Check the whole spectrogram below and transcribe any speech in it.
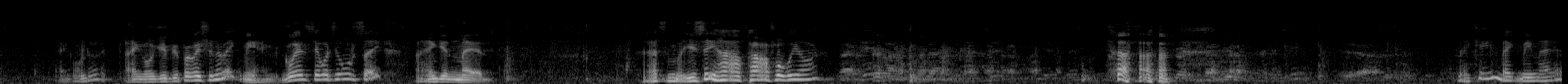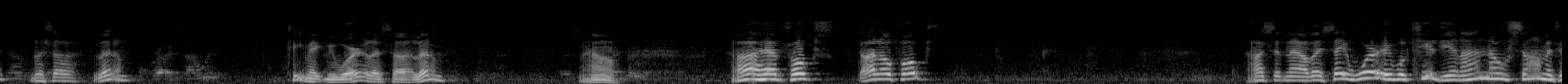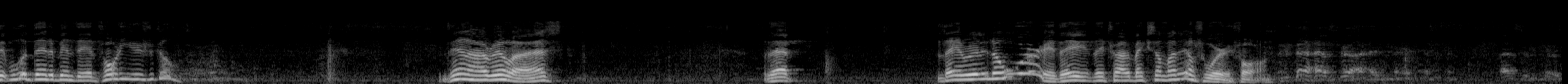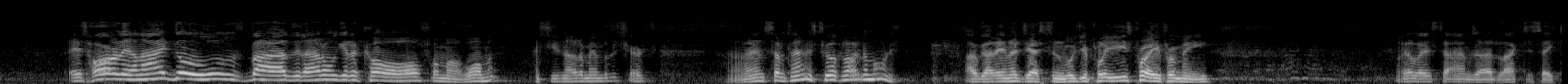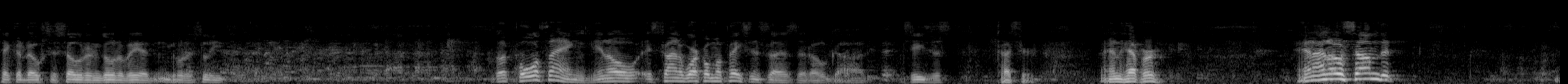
I ain't going to do it. I ain't going to give you permission to make me angry. Go ahead and say what you want to say. I ain't getting mad. That's, you see how powerful we are? they can't make me mad unless I let them. Can't make me worry unless I let them. Now, I had folks I know folks. I said, now they say worry will kill you, and I know some. If it would, they'd have been dead 40 years ago. Then I realized that they really don't worry. They they try to make somebody else worry for them. That's right. That's It's hardly a night goes by that I don't get a call from a woman, and she's not a member of the church, uh, and sometimes it's two o'clock in the morning. I've got indigestion. Will you please pray for me? Well, there's times I'd like to say take a dose of soda and go to bed and go to sleep. But poor thing, you know, it's trying to work on my patience. I said, oh God, Jesus, touch her and help her. And I know some that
